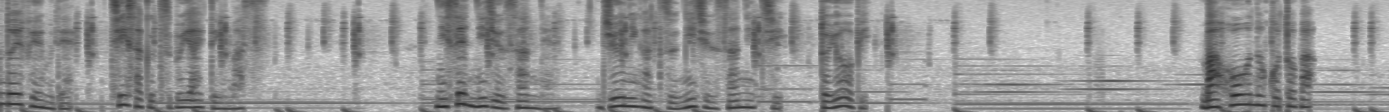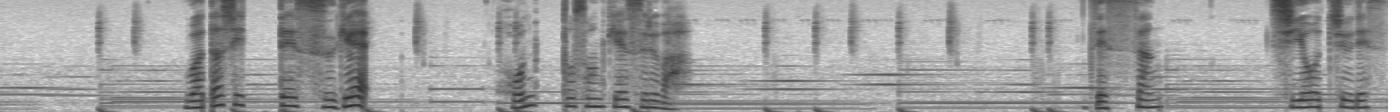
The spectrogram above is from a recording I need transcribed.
ンド FM で小さくつぶやいています。2023年12月23日土曜日。魔法の言葉。私ってすげえ。ほんと尊敬するわ。絶賛使用中です。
